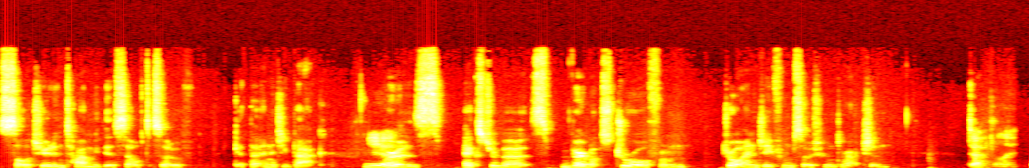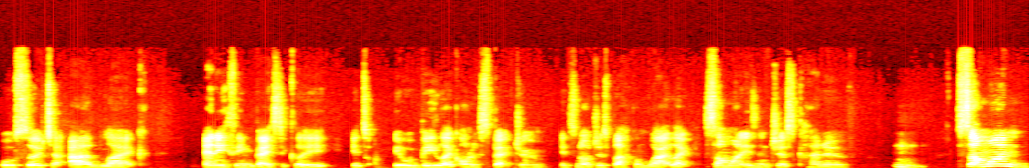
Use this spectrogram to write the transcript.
solitude and time with yourself to sort of get that energy back. Yeah. Whereas extroverts very much draw from draw energy from social interaction. Definitely. Also to add like anything basically it's it would be like on a spectrum. It's not just black and white. Like someone isn't just kind of Mm. someone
